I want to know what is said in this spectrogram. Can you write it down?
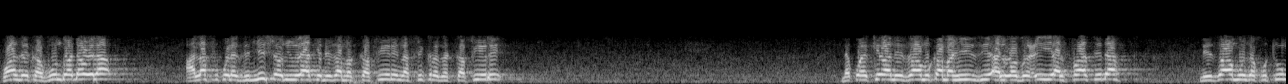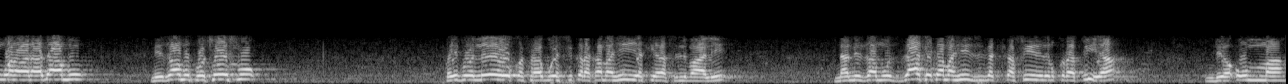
kwanza ikavundwa daula alafu kulazimishwa juu yake nidhamu za kikafiri na fikra za kikafiri na kuwekewa nidhamu kama hizi alwadhuia alfasida nidhamu za kutungwa na wanadamu nidhamu potofu kwa hivyo leo kwa sababu ya fikra kama hii ya kiraslimali na nizamu zake kama hizi za kikafiri demokratia ndio umma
